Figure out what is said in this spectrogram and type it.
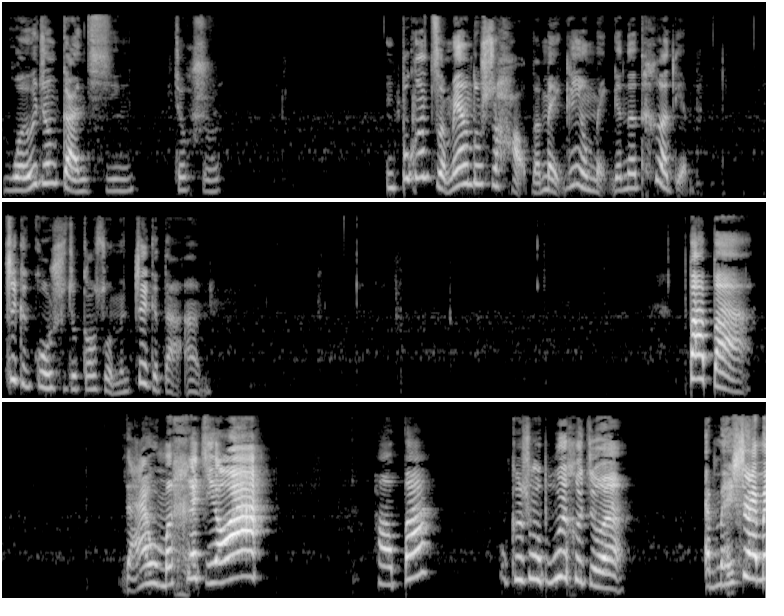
我有一种感情，就是。你不管怎么样都是好的，每个人有每个人的特点。这个故事就告诉我们这个答案。爸爸，来，我们喝酒啊！好吧，可是我不会喝酒哎。哎，没事没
